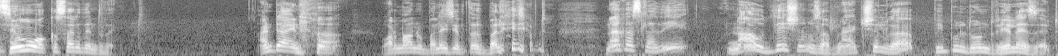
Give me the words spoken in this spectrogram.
సింహం ఒక్కసారి తింటుంది. అంటే ఆయన వర్మ నువ్వు భలే చెప్తావు భలే చెప్తా నాకు అసలు అది నా ఉద్దేశం సార్ యాక్చువల్గా పీపుల్ డోంట్ రియలైజ్ ఇట్.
